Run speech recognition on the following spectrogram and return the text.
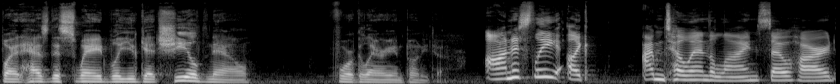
But has this swayed, will you get Shield now for Galarian Ponyta? honestly, like I'm towing the line so hard.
